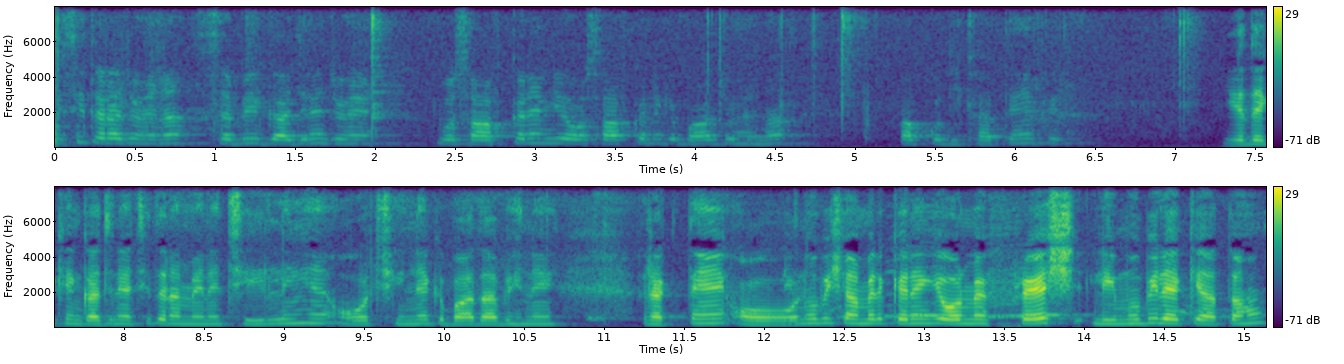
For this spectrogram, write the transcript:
इसी तरह जो है ना, सभी गाजरें जो हैं वो साफ़ करेंगे और साफ़ करने के बाद जो है ना, आपको दिखाते हैं फिर। ये देखें गाजरें अच्छी तरह मैंने छील ली हैं और छीलने के बाद अब इन्हें रखते हैं और लीमू भी शामिल करेंगे और मैं फ्रेश लीमू भी लेके आता हूँ।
